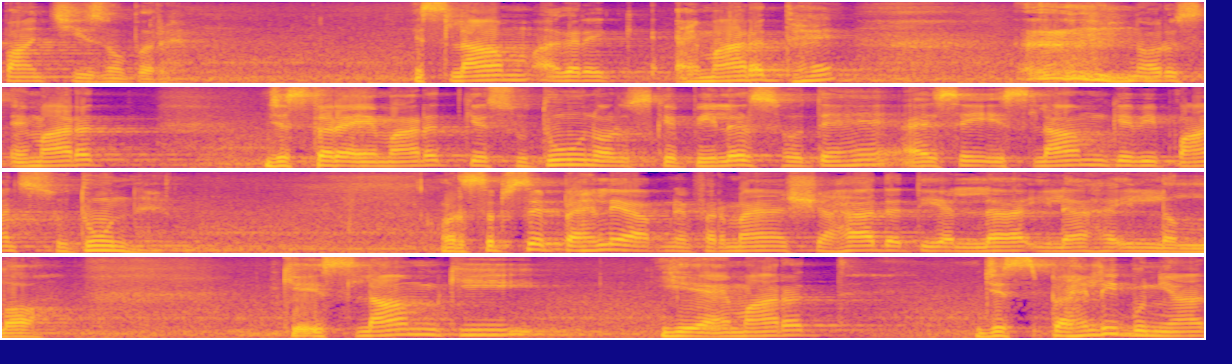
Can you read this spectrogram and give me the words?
پانچ چیزوں پر ہے۔ اسلام اگر ایک عمارت ہے اور اس عمارت جس طرح عمارت کے ستون اور اس کے پیلرس ہوتے ہیں، ایسے اسلام کے بھی پانچ ستون ہیں۔ اور سب سے پہلے آپ نے فرمایا، شہادتی اللہ الہ الا اللہ، کہ اسلام کی یہ عمارت جس پہلی بنیاد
